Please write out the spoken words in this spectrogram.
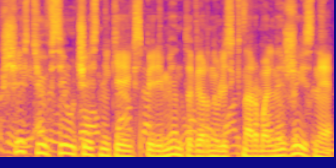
К счастью, все участники эксперимента вернулись к нормальной жизни.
